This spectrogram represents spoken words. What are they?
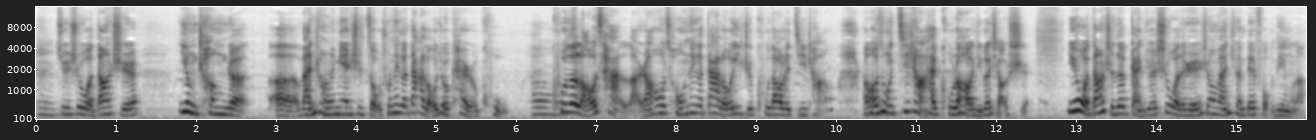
嗯就是我当时硬撑着呃完成了面试，走出那个大楼就开始哭。嗯。哭的老惨了，然后从那个大楼一直哭到了机场，然后从机场还哭了好几个小时，因为我当时的感觉是我的人生完全被否定了，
